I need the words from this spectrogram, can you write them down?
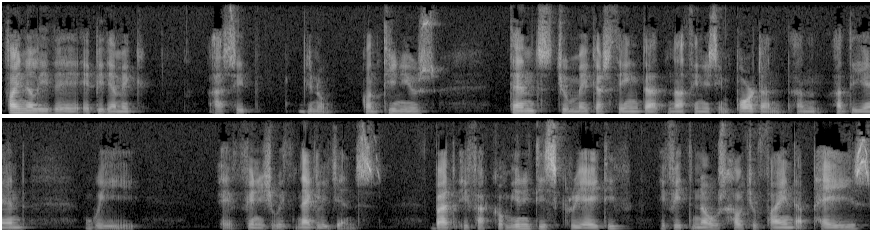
Finally, the epidemic, as it you know continues, tends to make us think that nothing is important, and at the end, we uh, finish with negligence. But if a community is creative, if it knows how to find a pace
